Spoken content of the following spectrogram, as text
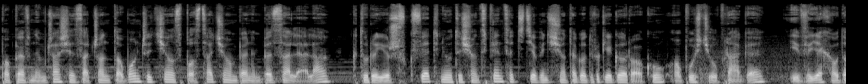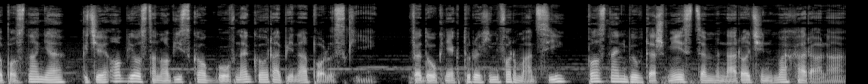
po pewnym czasie zaczęto łączyć ją z postacią Ben Bezalela, który już w kwietniu 1592 roku opuścił Pragę i wyjechał do Poznania, gdzie objął stanowisko głównego rabina Polski. Według niektórych informacji Poznań był też miejscem narodzin Maharala.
